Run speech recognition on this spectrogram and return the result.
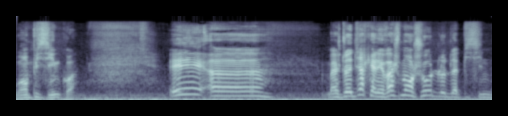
Ou en piscine quoi. Et euh, bah, je dois dire qu'elle est vachement chaude l'eau de la piscine.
